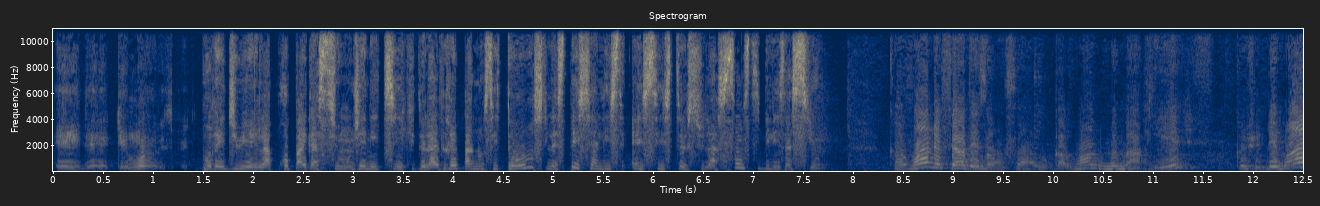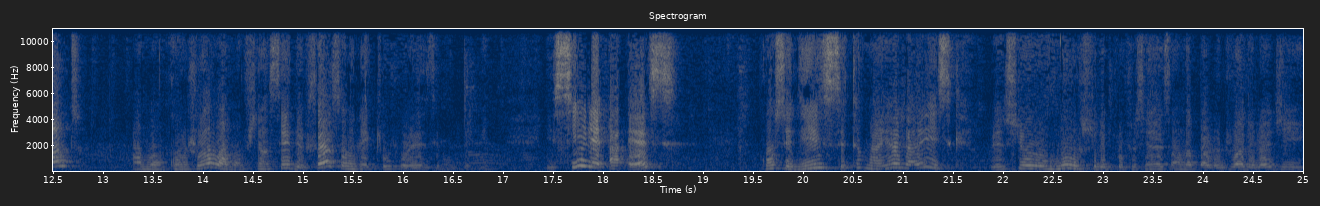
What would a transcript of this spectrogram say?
et des témoins respectifs. Pour réduire la propagation génétique de la drépanocytose, les spécialistes insistent sur la sensibilisation. Qu'avant de faire des enfants ou qu'avant de me marier, que je demande à mon conjoint ou à mon fiancé de faire son électrophorèse d'hémoglobine. Et s'il est AS, qu'on se dise c'est un mariage à risque. Bien sûr, nous, sur les professionnels, on n'a pas le droit de leur dire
